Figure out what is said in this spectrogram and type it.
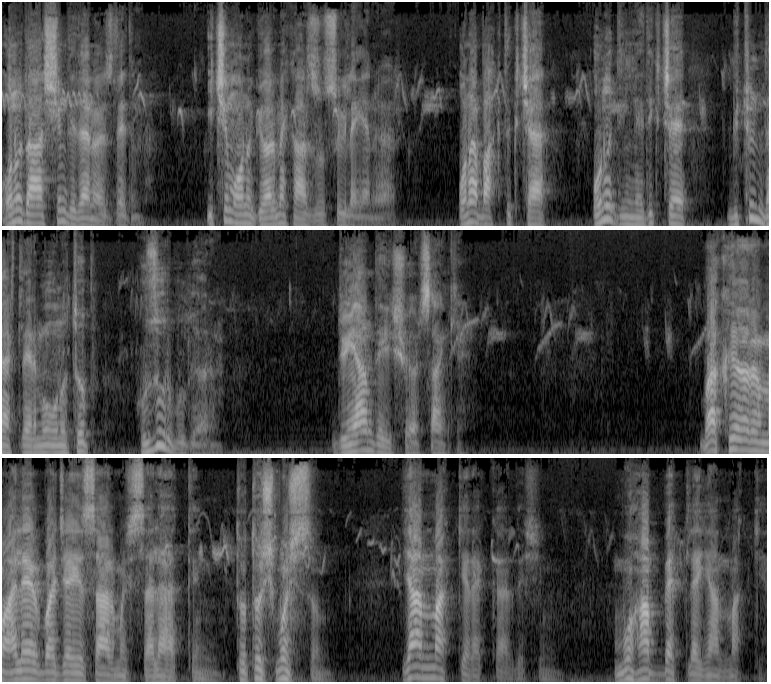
Onu daha şimdiden özledim. İçim onu görmek arzusuyla yanıyor. Ona baktıkça, onu dinledikçe bütün dertlerimi unutup huzur buluyorum. Dünyam değişiyor sanki. Bakıyorum alev bacayı sarmış Selahattin. Tutuşmuşsun. Yanmak gerek kardeşim. Muhabbetle yanmak gerek.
